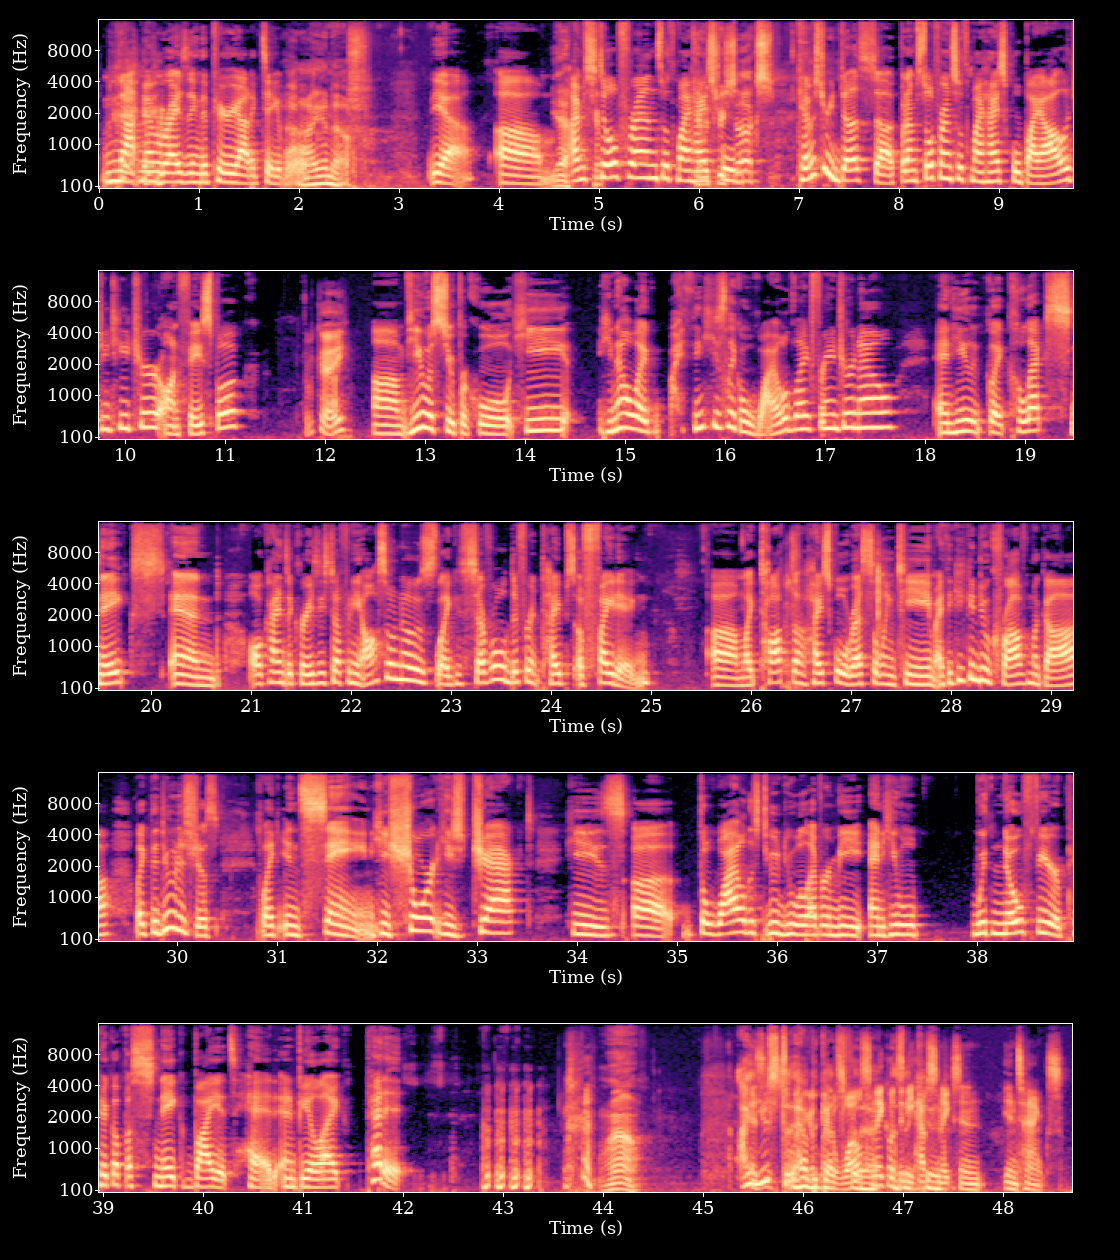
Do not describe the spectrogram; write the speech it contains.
Not memorizing the periodic table. High enough. Yeah. yeah I'm still friends with my high chemistry school. sucks Chemistry does suck, but I'm still friends with my high school biology teacher on Facebook. Okay. Um, he was super cool. He he now like I think he's like a wildlife ranger now, and he like collects snakes and all kinds of crazy stuff. And he also knows like several different types of fighting. Um, like taught the high school wrestling team. I think he can do Krav Maga. Like the dude is just like insane. He's short. He's jacked. He's uh, the wildest dude you will ever meet, and he will, with no fear, pick up a snake by its head and be like, "Pet it." wow I Is used it to have like, the like a wild for that snake, or did a he have kid. snakes in, in tanks?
